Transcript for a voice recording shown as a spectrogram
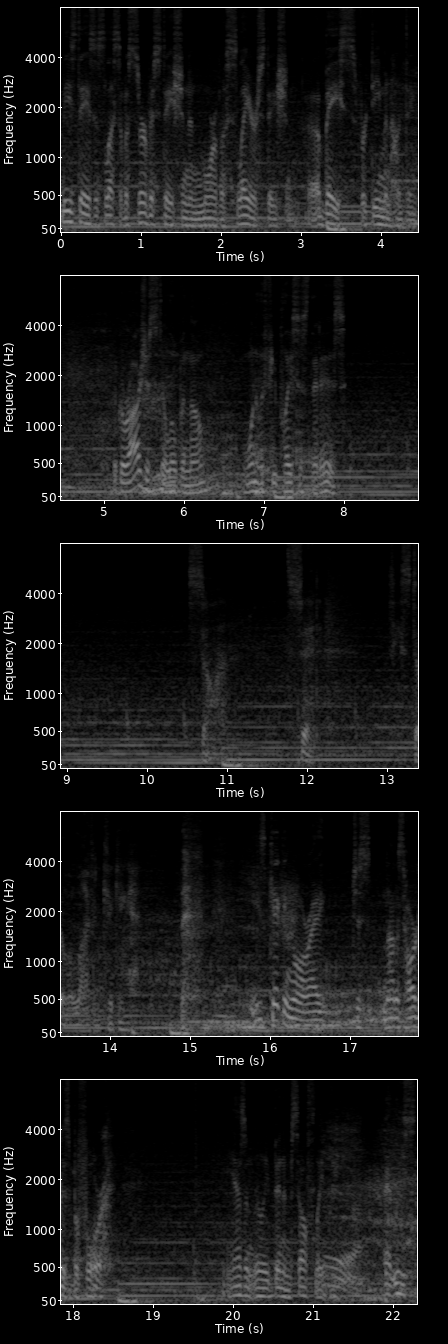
These days it's less of a service station and more of a slayer station, a base for demon hunting. The garage is still open though, one of the few places that is. So, um, Cid, he's still alive and kicking. He's kicking all right, just not as hard as before. He hasn't really been himself lately. At least,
